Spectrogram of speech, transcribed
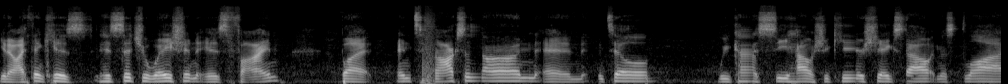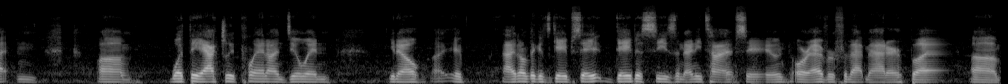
you know, I think his his situation is fine, but until Knox is on and until we kind of see how Shakir shakes out in the slot and um, what they actually plan on doing you know, if I don't think it's Gabe Davis season anytime soon or ever for that matter, but um,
